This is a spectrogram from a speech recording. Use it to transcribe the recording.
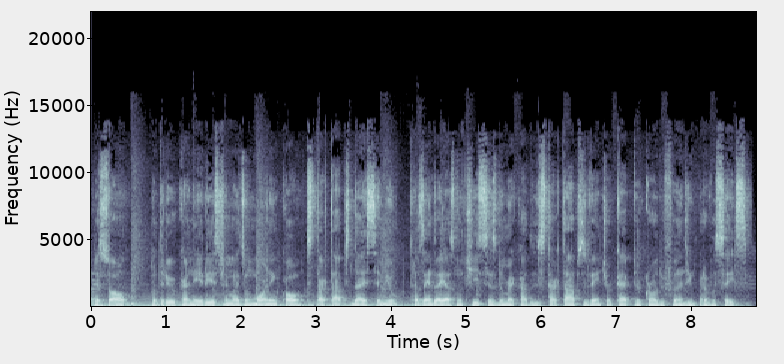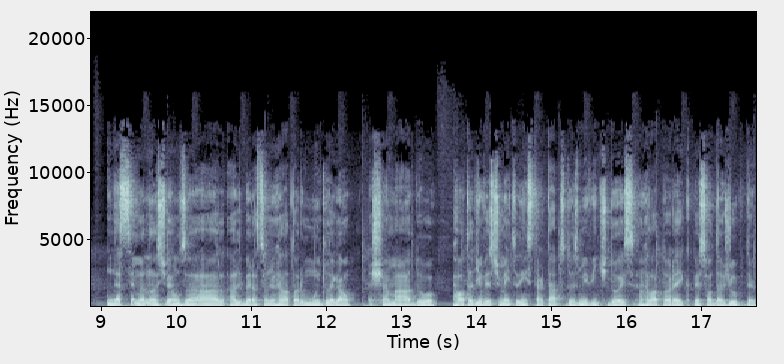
pessoal, Rodrigo Carneiro e este é mais um Morning Call de Startups da SMU, trazendo aí as notícias do mercado de startups, venture capital, crowdfunding para vocês. Nessa semana nós tivemos a, a liberação de um relatório muito legal chamado Rota de Investimento em Startups 2022. É um relatório aí que o pessoal da Júpiter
